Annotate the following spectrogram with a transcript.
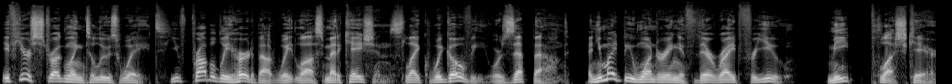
If you're struggling to lose weight, you've probably heard about weight loss medications like Wegovy or Zepbound, and you might be wondering if they're right for you. Meet PlushCare,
